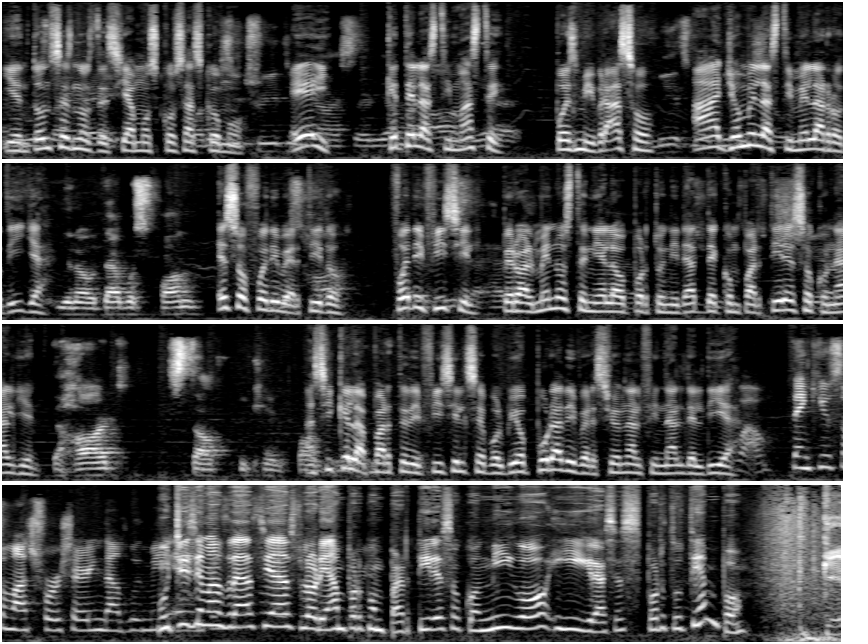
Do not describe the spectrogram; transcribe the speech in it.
y entonces nos decíamos cosas como, hey, ¿qué te lastimaste? Pues mi brazo. Ah, yo me lastimé la rodilla. Eso fue divertido. Fue difícil, pero al menos tenía la oportunidad de compartir eso con alguien. Así que la parte difícil se volvió pura diversión al final del día. Muchísimas gracias, Florian, por compartir eso conmigo y gracias por tu tiempo. ¿Qué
